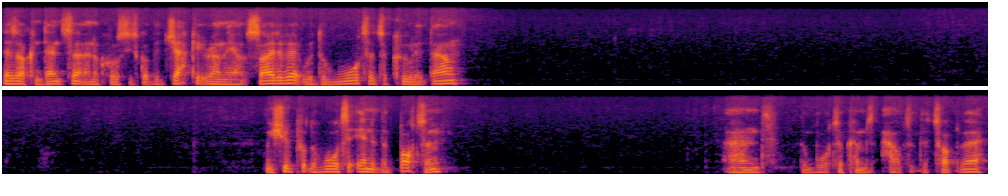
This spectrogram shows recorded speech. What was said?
There's our condenser, and of course it's got the jacket around the outside of it with the water to cool it down. We should put the water in at the bottom and the water comes out at the top there.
